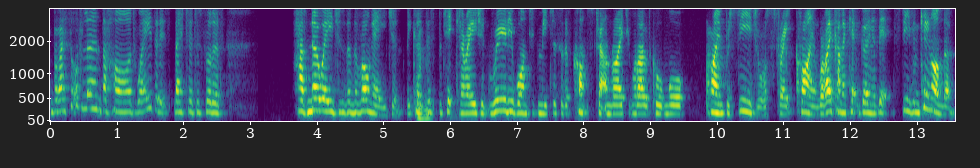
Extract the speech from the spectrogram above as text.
but I sort of learned the hard way that it's better to sort of have no agent than the wrong agent because Mhm. this particular agent really wanted me to sort of concentrate on writing what I would call more crime procedure or straight crime, where I kind of kept going a bit Stephen King on them.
